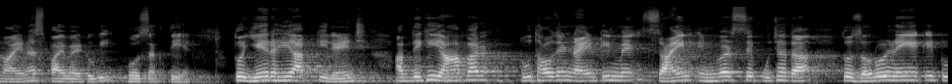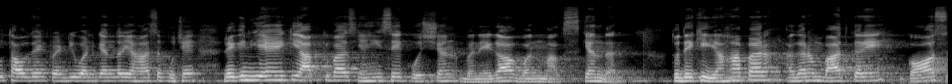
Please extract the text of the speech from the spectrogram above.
माइनस पाई बाय टू भी हो सकती है. तो ये रही आपकी रेंज अब देखिए, यहाँ पर 2019 में साइन इन्वर्स से पूछा था तो ज़रूरी नहीं है कि 2021 के अंदर यहाँ से पूछें, लेकिन ये है कि आपके पास यहीं से क्वेश्चन बनेगा वन मार्क्स के अंदर. तो देखिए, यहाँ पर अगर हम बात करें कॉस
